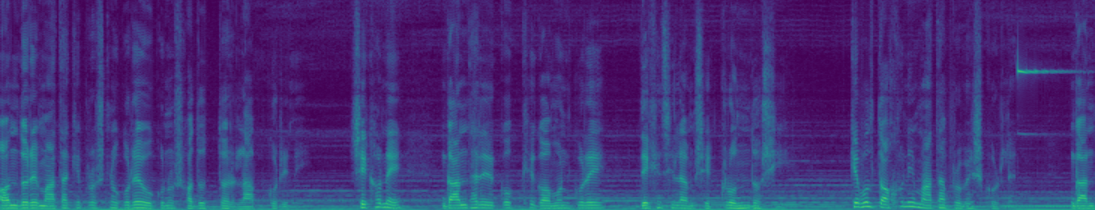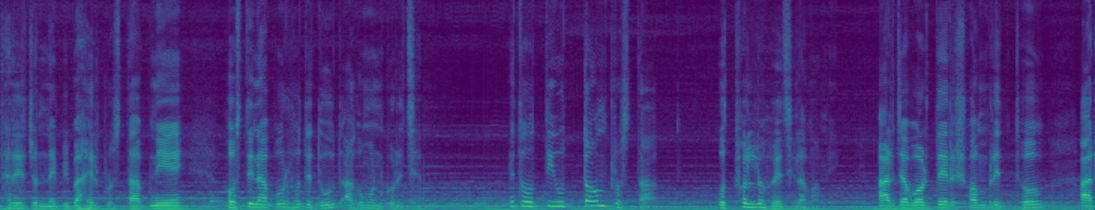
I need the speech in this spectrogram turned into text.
অন্দরে মাতাকে প্রশ্ন করেও কোনো সদুত্তর লাভ করিনি। সেখানে গান্ধারের কক্ষে গমন করে দেখেছিলাম সে ক্রন্দসী কেবল তখনই মাতা প্রবেশ করলেন। গান্ধারের জন্য বিবাহের প্রস্তাব নিয়ে হস্তিনাপুর হতে দূত আগমন করেছেন। এ তো অতি উত্তম প্রস্তাব। উৎফুল্ল হয়েছিলাম আমি। আর্যাবর্তের সমৃদ্ধ আর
